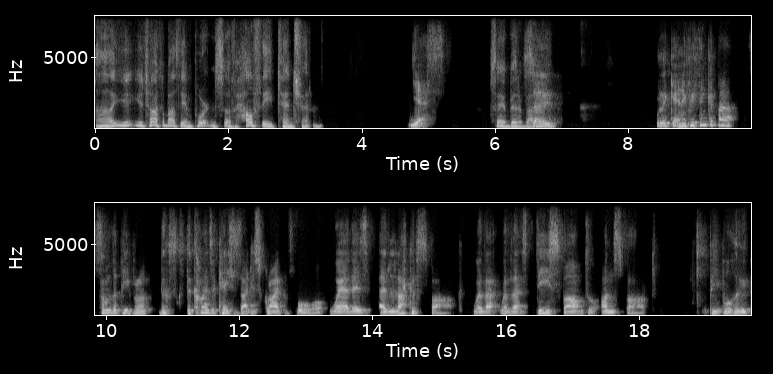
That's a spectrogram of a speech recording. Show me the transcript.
Uh, you, you talk about the importance of healthy tension. yes. Say a bit about it. So, well, again, if we think about some of the people, the, the kinds of cases I described before, where there's a lack of spark, whether that, whether that's de-sparked or unsparked, people who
